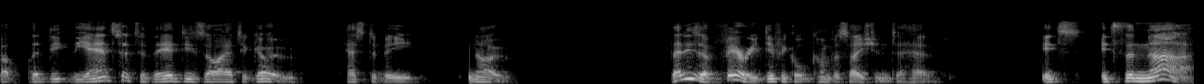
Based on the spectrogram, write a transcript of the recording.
But the the answer to their desire to go has to be no. That is a very difficult conversation to have. It's it's the na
